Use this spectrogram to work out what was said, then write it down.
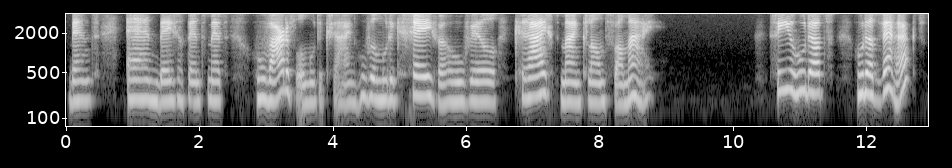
bent en bezig bent met hoe waardevol moet ik zijn? Hoeveel moet ik geven? Hoeveel krijgt mijn klant van mij? Zie je hoe dat, hoe dat werkt?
